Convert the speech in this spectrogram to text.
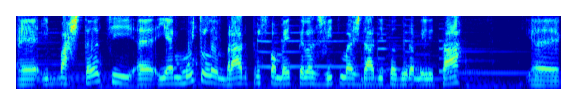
é, e bastante é, e é muito lembrado principalmente pelas vítimas da ditadura militar é,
